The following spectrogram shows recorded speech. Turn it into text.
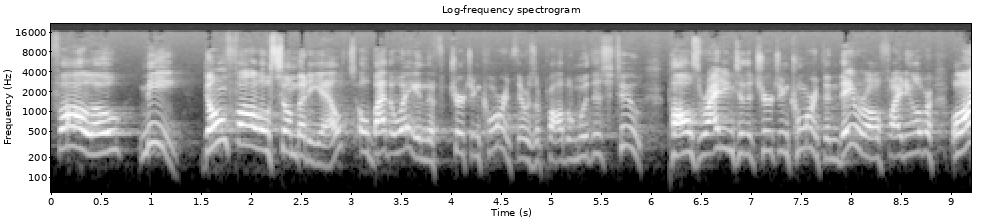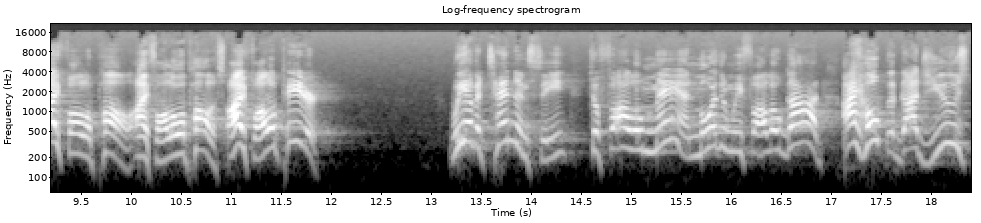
follow me. Don't follow somebody else. Oh, by the way, in the church in Corinth, there was a problem with this too. Paul's writing to the church in Corinth, and they were all fighting over, well, I follow Paul, I follow Apollos, I follow Peter. We have a tendency to follow man more than we follow God. I hope that God's used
